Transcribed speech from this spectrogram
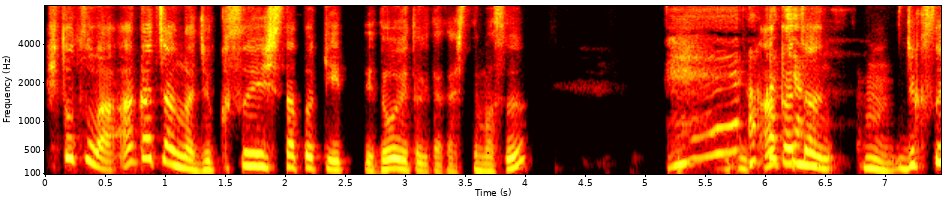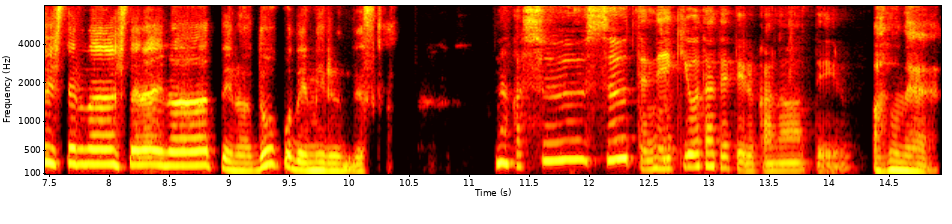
一つは赤ちゃんが熟睡した時ってどういう時だか知ってます？えー、赤ちゃん。ん、うん、熟睡してるな、してないなっていうのはどこで見るんですか？なんかスースーってね、息を立ててるかなっていう。あのね、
